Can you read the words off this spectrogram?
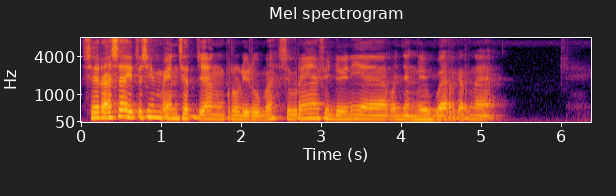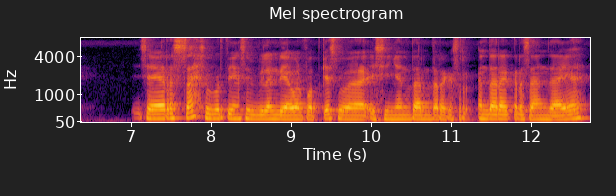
Saya rasa itu sih mindset yang perlu dirubah. Sebenarnya video ini ya panjang lebar karena saya resah seperti yang saya bilang di awal podcast bahwa isinya antara antara, antara keresahan saya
